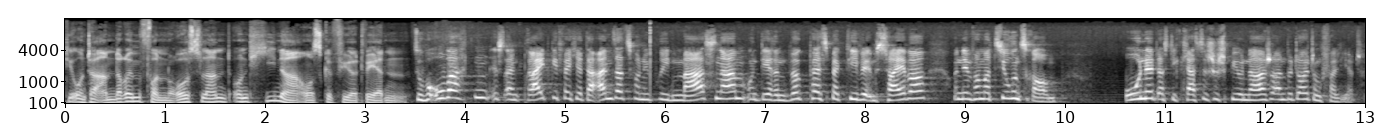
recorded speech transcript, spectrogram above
die unter anderem von Russland und China ausgeführt werden. Zu beobachten ist ein breit gefächerter Ansatz von hybriden Maßnahmen und deren Wirkperspektive im Cyber- und Informationsraum ohne dass die klassische Spionage an Bedeutung verliert.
